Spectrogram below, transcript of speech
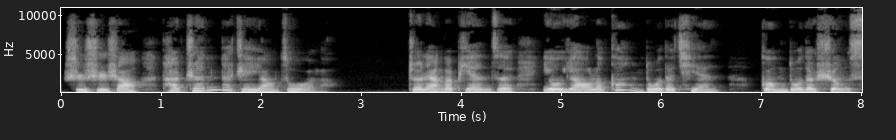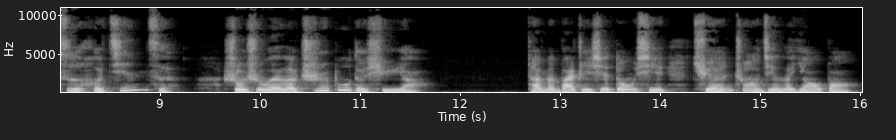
事实上，他真的这样做了。这两个骗子又要了更多的钱，更多的生丝和金子，说是为了织布的需要。他们把这些东西全装进了腰包。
